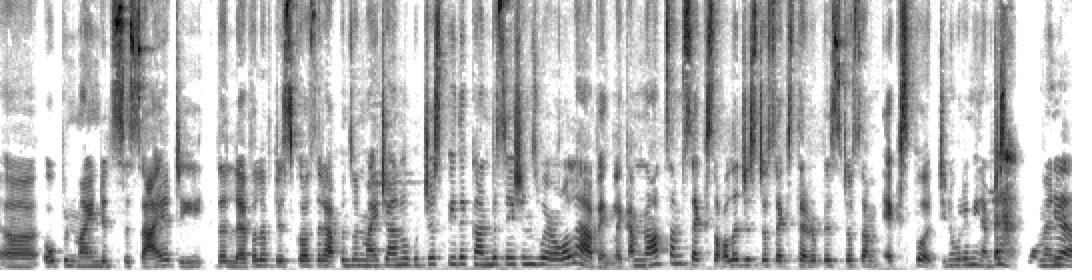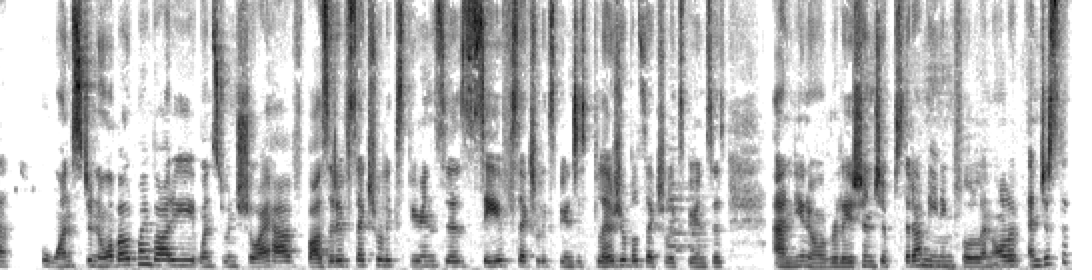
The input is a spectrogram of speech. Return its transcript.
uh, open-minded society the level of discourse that happens on my channel would just be the conversations we're all having. Like i'm not some sexologist or sex therapist or some expert. Do you know what i mean? I'm just a woman yeah. who wants to know about my body wants to ensure i have positive sexual experiences safe sexual experiences pleasurable sexual experiences and you know relationships that are meaningful and all of and just the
